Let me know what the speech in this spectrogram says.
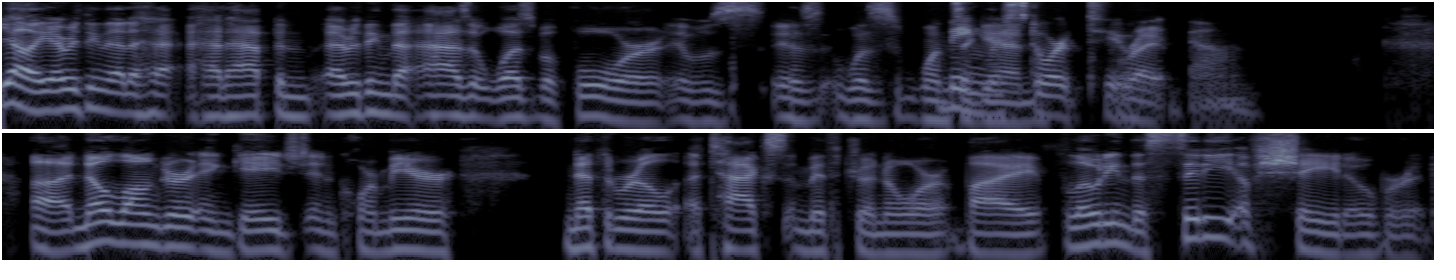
Yeah like everything that ha- had happened everything that as it was before it was is was once being again restored to. right. it, Yeah. uh, no longer engaged in Cormyr, Netheril attacks Myth Drannor by floating the city of Shade over it.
